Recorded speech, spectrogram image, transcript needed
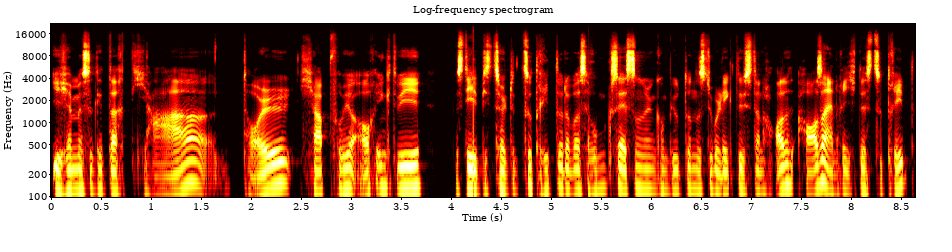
ich habe mir so gedacht, ja, toll, ich habe früher auch irgendwie, weißt du, bist halt zu dritt oder was herumgesessen an den Computer und hast überlegt, wie du dein Haus einrichtest zu dritt,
